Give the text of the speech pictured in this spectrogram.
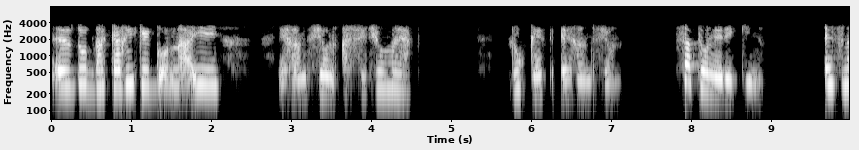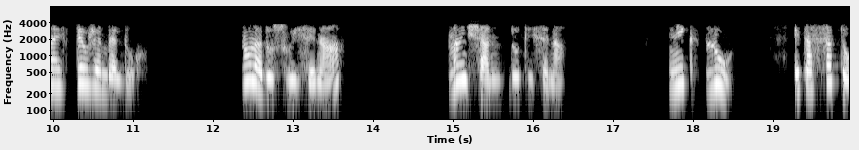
ez dut bakarrik egon nahi, erantzion azeriumeak. lukek errantzion. Zato nerekin, ez naiz deuzen beldur. Nola duzu izena? Maixan dut izena. Nik lu eta zato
